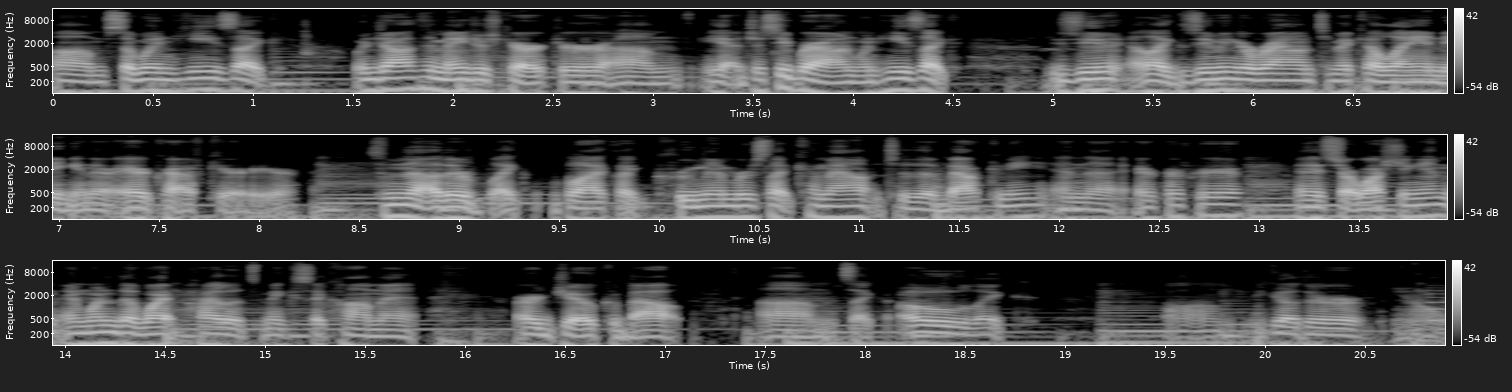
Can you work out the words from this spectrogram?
Um, so when he's like, when Jonathan Majors' character, um, yeah, Jesse Brown, when he's like, zoom, like zooming around to make a landing in their aircraft carrier, some of the other like black like crew members like come out to the balcony and the aircraft carrier, and they start watching him. And one of the white pilots makes a comment or a joke about, um, it's like, oh, like um, the other, you know,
